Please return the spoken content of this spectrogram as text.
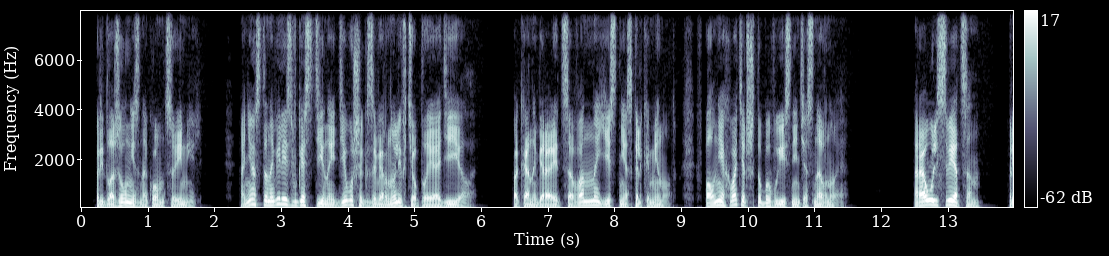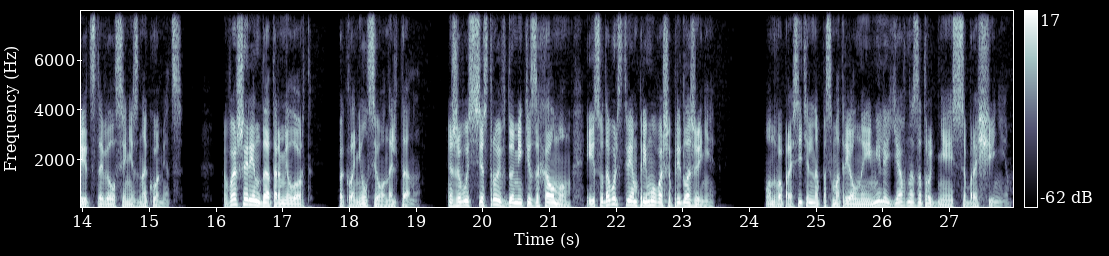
— предложил незнакомцу Эмиль. Они остановились в гостиной, девушек завернули в теплое одеяло. Пока набирается ванна, есть несколько минут. Вполне хватит, чтобы выяснить основное. «Рауль Светсон», — представился незнакомец. «Ваш арендатор, милорд», — поклонился он Альтану. «Живу с сестрой в домике за холмом, и с удовольствием приму ваше предложение». Он вопросительно посмотрел на Эмиля, явно затрудняясь с обращением.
